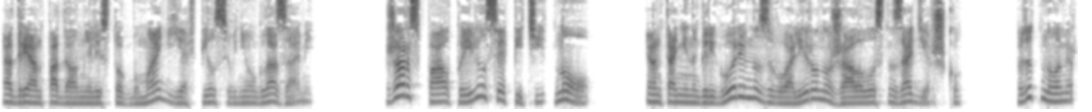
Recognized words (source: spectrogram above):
Адриан подал мне листок бумаги, я впился в него глазами. Жар спал, появился аппетит, но... Антонина Григорьевна завуалированно жаловалась на задержку. Этот номер.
